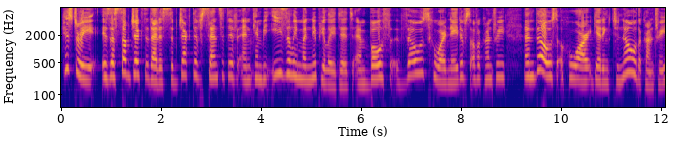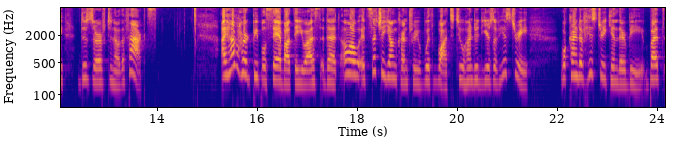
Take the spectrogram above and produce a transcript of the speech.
History is a subject that is subjective, sensitive, and can be easily manipulated, and both those who are natives of a country and those who are getting to know the country deserve to know the facts. I have heard people say about the US that, oh, it's such a young country with what, 200 years of history? What kind of history can there be? But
